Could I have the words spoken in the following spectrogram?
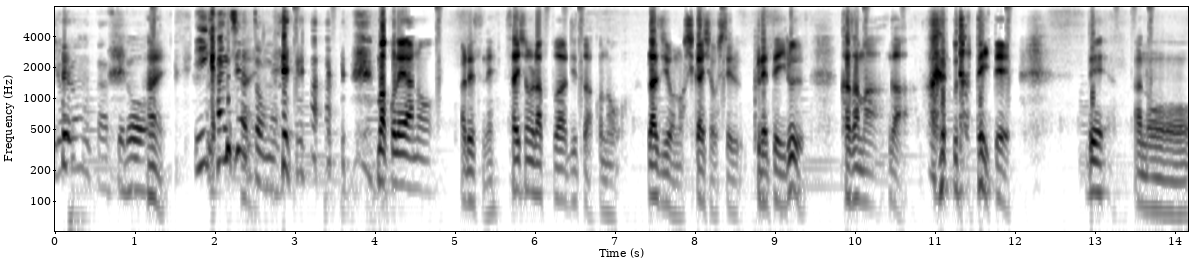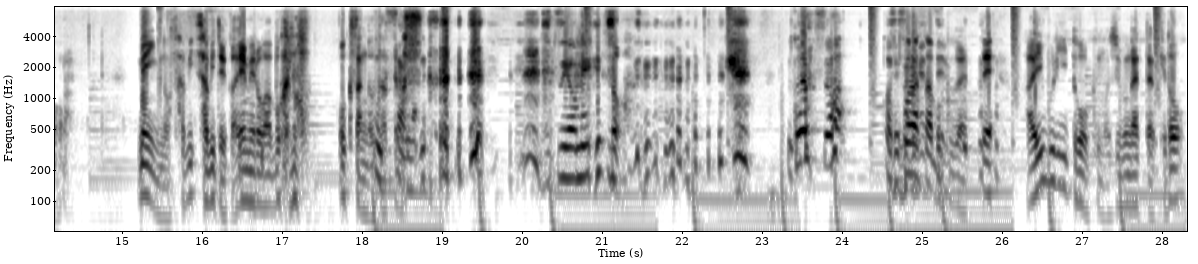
いろいろ思ったんですけど、はい。い、い感じやと思う。まあこれあの、あれですね。最初のラップは実はこのラジオの司会者をしてるくれている風間が 歌っていて、で、あのーメインのサビ、サビというか A メロは僕の奥さんが歌ってます。実用面。そう。コーラスは、コーラスは僕がやって、アイブリートークも自分がやったけど、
